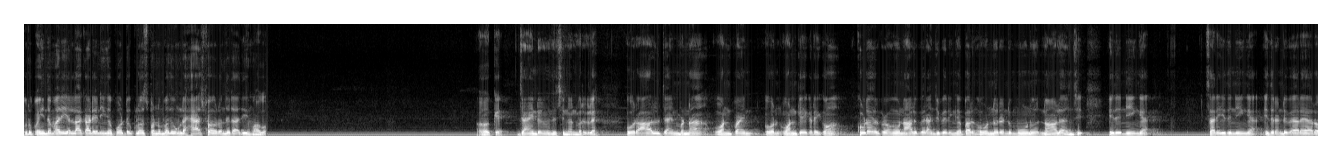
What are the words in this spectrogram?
கொடுப்போம். இந்த மாதிரி எல்லா கார்டையும் நீங்கள் போட்டு க்ளோஸ் பண்ணும்போது உங்களோட ஹேஷ் பவர் வந்துட்டு அதிகமாகும். ஓகே ஜாயிண்ட் வந்துச்சு நண்பர்களே. ஒரு ஆள் ஜாயின் பண்ணால் one point one one K கிடைக்கும். கூட இருக்கிறவங்க நாலு பேர் அஞ்சு பேர் இங்கே பாருங்கள் ஒன்று ரெண்டு மூணு நாலு அஞ்சு. இது நீங்கள் சரி இது நீங்கள் இது ரெண்டு வேறு யாரோ.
